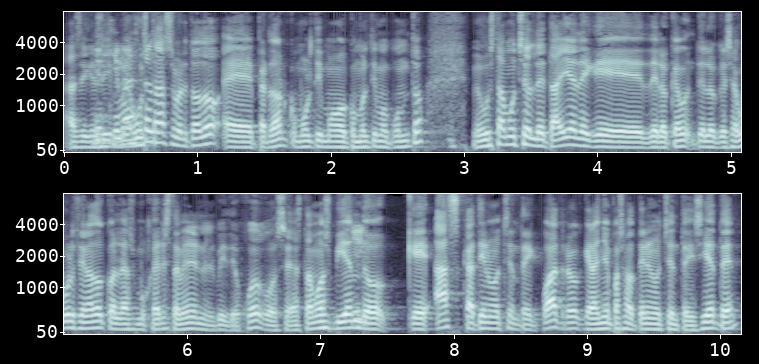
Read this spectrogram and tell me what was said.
Así que sí, me gusta esto- sobre todo, eh, perdón, como último, como último punto, me gusta mucho el detalle de que de lo que de lo que se ha evolucionado con las mujeres también en el videojuego. O sea, estamos viendo que Asuka tiene un 84, que el año pasado tenía un 87,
